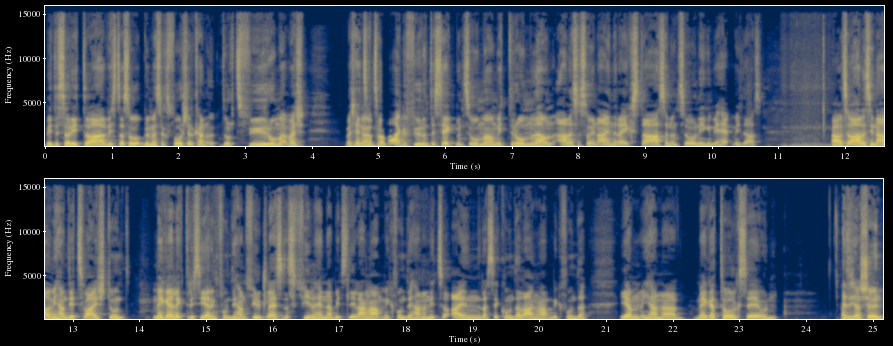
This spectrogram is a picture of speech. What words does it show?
wieder so Ritual, wie es da so, wie man sich das vorstellen kann, durch das Feuer rum, weißt Weißt du, ja. haben so zwei Lagerfeuer und dann segnen sie um und mit Trommeln und alles so in einer Ekstase und so und irgendwie hat mich das. Also alles in allem, wir haben die zwei Stunden mega elektrisierend gefunden. Ich habe viel gelesen, dass viele haben ein bisschen langatmig gefunden. Ich habe nicht so eine Sekunde langatmig gefunden. Ich habe, ich habe mega toll gesehen und es ist ja schön,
